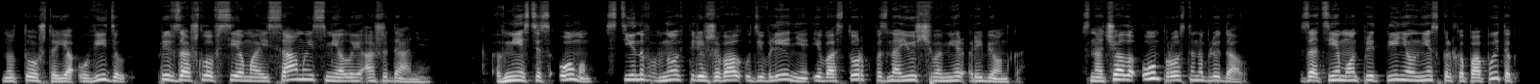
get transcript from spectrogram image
Но то, что я увидел – превзошло все мои самые смелые ожидания. Вместе с Омом Стинов вновь переживал удивление и восторг познающего мир ребенка. Сначала Ом просто наблюдал. Затем он предпринял несколько попыток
